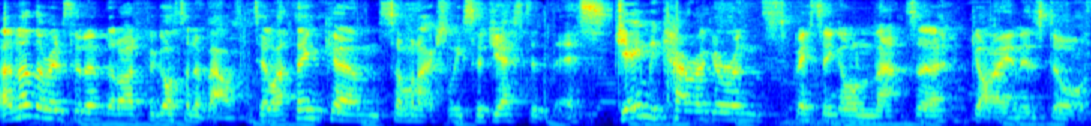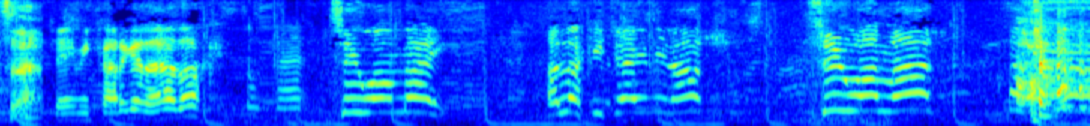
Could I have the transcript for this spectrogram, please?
Another incident that I'd forgotten about until I think um, someone actually suggested this. Jamie Carragher and spitting on that uh, guy and his daughter. Jamie Carragher there, look. 2 1, mate. A lucky Jamie, lad. 2 1, lad.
